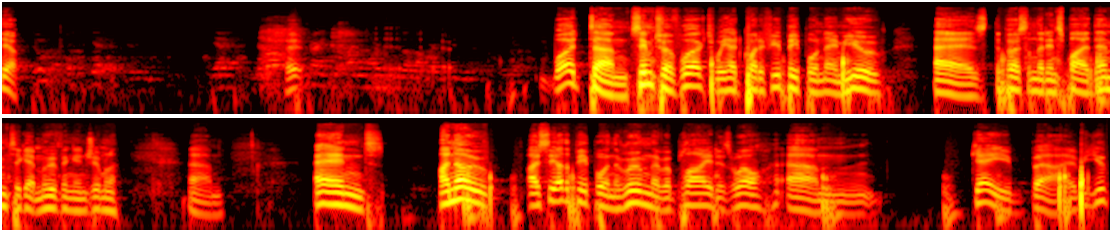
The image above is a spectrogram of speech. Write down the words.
Yeah. What um, seemed to have worked, we had quite a few people name you as the person that inspired them to get moving in Joomla. Um, and I know I see other people in the room that replied as well. Um, Gabe, uh, you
